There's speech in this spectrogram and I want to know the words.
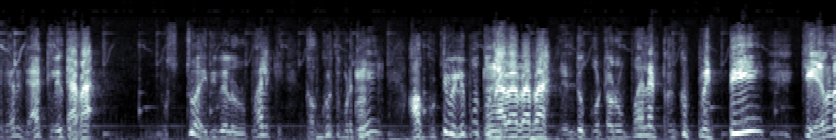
బ్లాకే కానీ లేదు. ఫస్ట్ ఐదు వేల రూపాయలకి కక్కుర్తి పడితే ఆ కుట్టి వెళ్ళిపోతుంది. రెండు కోట్ల రూపాయల ట్రంక్ పెట్టి కేరళ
